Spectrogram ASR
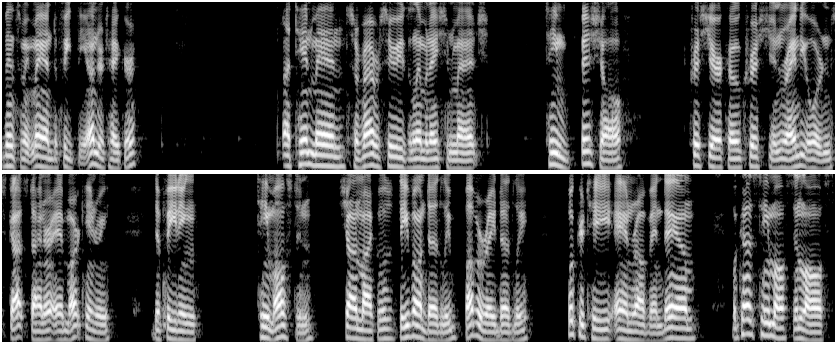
Vince McMahon defeat The Undertaker, a 10 man Survivor Series elimination match, Team Bischoff, Chris Jericho, Christian, Randy Orton, Scott Steiner, and Mark Henry defeating Team Austin, Shawn Michaels, D-Von Dudley, Bubba Ray Dudley, Booker T, and Rob Van Dam. Because Team Austin lost,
